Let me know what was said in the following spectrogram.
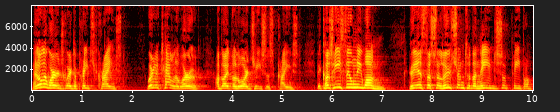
In other words, we're to preach Christ. We're to tell the world about the Lord Jesus Christ because He's the only one who is the solution to the needs of people.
